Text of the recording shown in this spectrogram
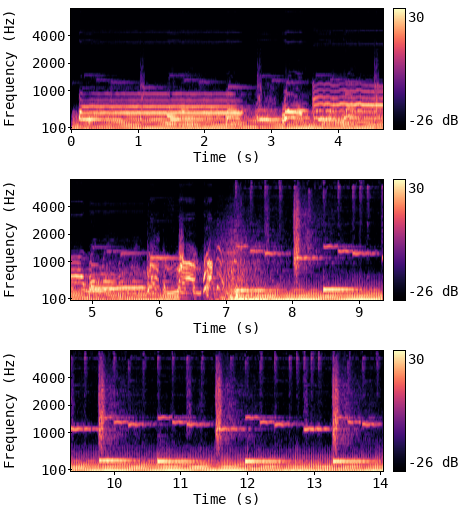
Where are the?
